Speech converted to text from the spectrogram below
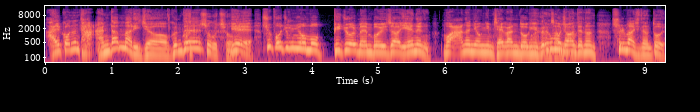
알 거는 다 안단 말이죠. 근데 그쵸, 그쵸. 예, 슈퍼주니어 뭐 비주얼 멤버이자 예능 뭐 아는 형님 재간둥이 그리고 뭐 감사합니다. 저한테는 술 마시는 또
